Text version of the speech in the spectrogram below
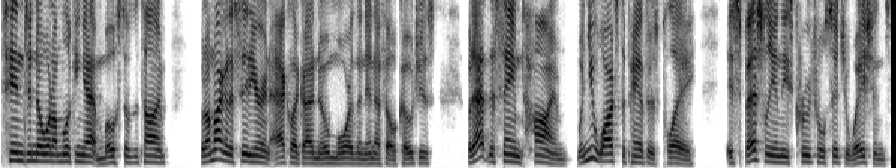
tend to know what I'm looking at most of the time, but I'm not going to sit here and act like I know more than NFL coaches. But at the same time, when you watch the Panthers play, especially in these crucial situations,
